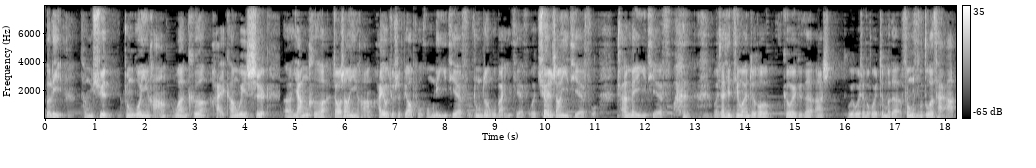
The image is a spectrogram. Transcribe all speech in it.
格力、腾讯。中国银行、万科、海康威视、呃洋河、招商银行，还有就是标普红利 ETF、中证五百 ETF 和券商 ETF、传媒 ETF。我相信听完之后，各位觉得啊，为为什么会这么的丰富多彩啊？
